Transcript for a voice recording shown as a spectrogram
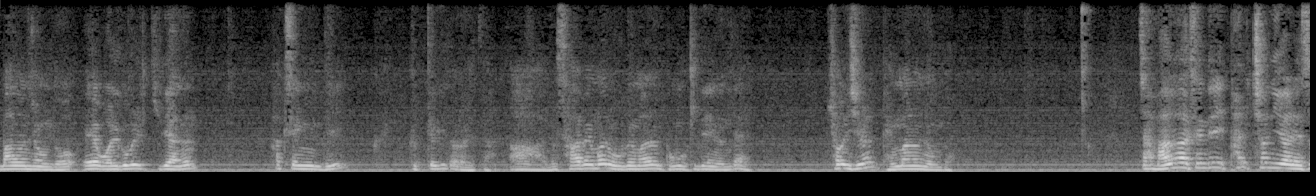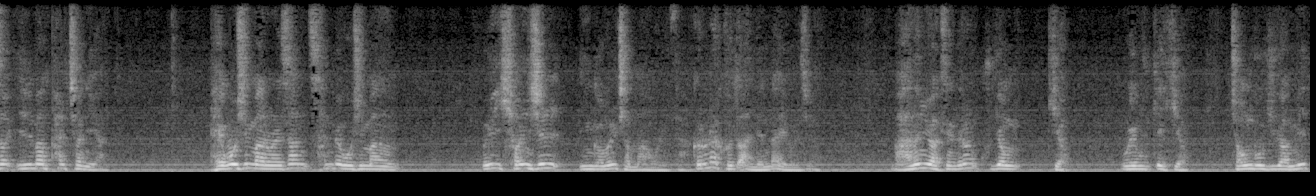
원 정도의 월급을 기대하는 학생들이 급격히 떨어졌다. 아, 뭐 400만 원, 500만 원 봉급 기대했는데 현실은 100만 원 정도. 자, 많은 학생들이 8천 위안에서 1만 8천 위안, 150만 원에서 한 350만 원의 현실 임금을 전망하고 있다. 그러나 그것도 안 된다 이거죠. 많은 유학생들은 국영 기업, 외국계 기업, 정부기관 및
